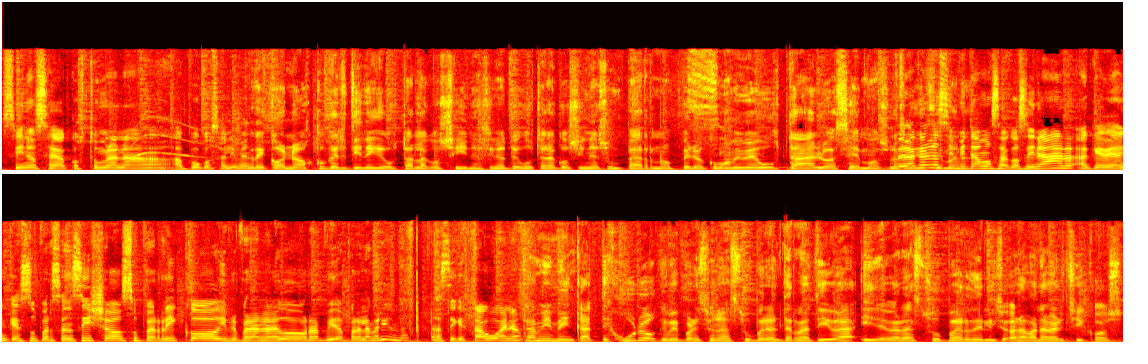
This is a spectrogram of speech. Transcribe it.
Si no se acostumbran a, a pocos alimentos. Reconozco que te tiene que gustar la cocina. Si no te gusta la cocina es un perno. Pero como a mí me gusta, lo hacemos. los Pero acá los invitamos a cocinar, a que vean que es súper sencillo, súper rico y preparan algo rápido para la merienda. Así que está bueno. A mí me encanta, te juro que me parece una súper alternativa y de verdad es súper deliciosa. Ahora van a ver, chicos.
